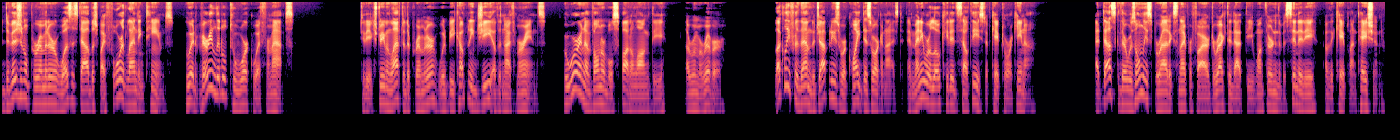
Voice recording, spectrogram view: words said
The divisional perimeter was established by forward landing teams who had very little to work with for maps. To the extreme left of the perimeter would be Company G of the 9th Marines, who were in a vulnerable spot along the Laruma River. Luckily for them, the Japanese were quite disorganized, and many were located southeast of Cape Torokina. At dusk, there was only sporadic sniper fire directed at the one third in the vicinity of the Cape Plantation,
